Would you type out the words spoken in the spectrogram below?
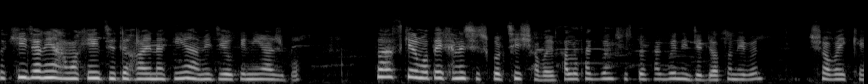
তো কি জানি আমাকেই যেতে হয় নাকি, আমি যে ওকে নিয়ে আসব। তো আজকের মতো এখানে শেষ করছি। সবাই ভালো থাকবেন, সুস্থ থাকবেন, নিজের যত্ন নেবেন। সবাইকে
